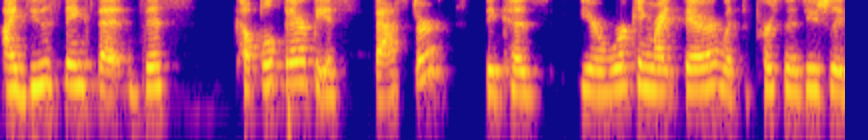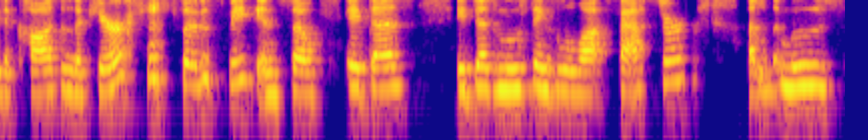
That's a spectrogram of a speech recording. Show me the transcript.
I do think that this couple therapy is faster because you're working right there with the person is usually the cause and the cure so to speak. And so it does it does move things a lot faster uh, moves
